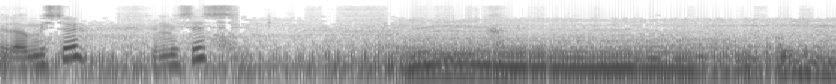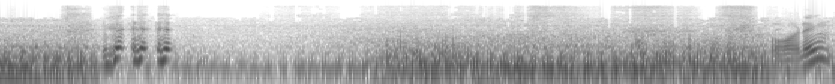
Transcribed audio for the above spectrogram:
Hello, mister and missus. Morning.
